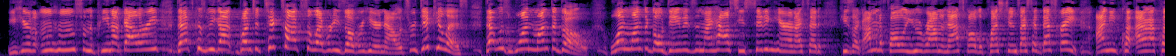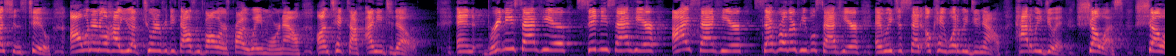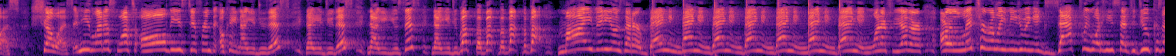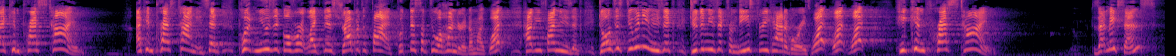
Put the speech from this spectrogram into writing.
You hear the mm-hms from the peanut gallery? That's because we got a bunch of TikTok celebrities over here now. It's ridiculous. That was one month ago. One month ago, David's in my house. He's sitting here, and I said, he's like, I'm to follow you around and ask all the questions. I said, that's great. I need, que- I got questions too. I want to know how you have 250,000 followers, probably way more now, on TikTok. I need to know. And Brittany sat here, Sydney sat here, I sat here, several other people sat here, and we just said, okay, what do we do now? How do we do it? Show us, show us, show us. And he let us watch all these different things. Okay, now you do this, now you do this, now you use this, now you do ba ba ba ba ba ba. My videos that are banging, banging, banging, banging, banging, banging, banging, one after the other, are literally me doing exactly what he said to do because I can press time. I can press time. He said, put music over it like this, drop it to five, put this up to 100. I'm like, what? How do you find the music? Don't just do any music, do the music from these three categories. What, what, what? He can press time. Does that make sense?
